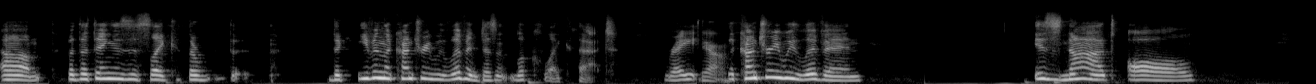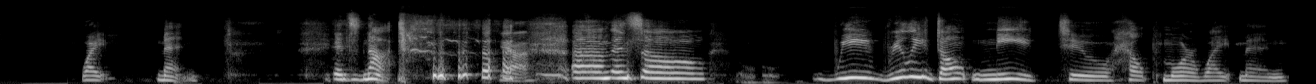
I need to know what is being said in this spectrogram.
Um, but the thing is, it's like the, the the even the country we live in doesn't look like that, right? Yeah. The country we live in is not all white men. it's not. yeah. Um, and so we really don't need to help more white men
